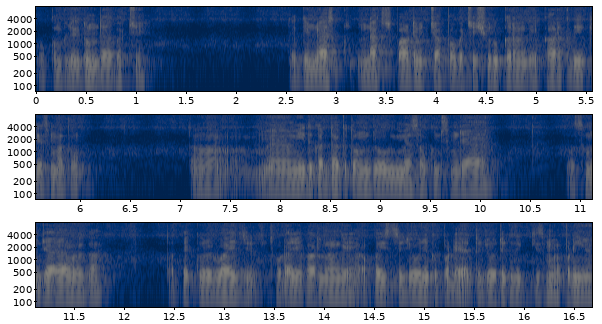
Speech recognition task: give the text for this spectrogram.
ਉਹ ਕੰਪਲੀਟ ਹੁੰਦਾ ਹੈ ਬੱਚੇ। ਤੇ ਅੱਗੇ ਨੈਕਸਟ ਨੈਕਸਟ ਪਾਰਟ ਵਿੱਚ ਆਪਾਂ ਬੱਚੇ ਸ਼ੁਰੂ ਕਰਾਂਗੇ ਕਾਰਕ ਦੀ ਕਿਸਮਾਂ ਤੋਂ। ਤਾਂ ਮੈਂ ਉਮੀਦ ਕਰਦਾ ਕਿ ਤੁਹਾਨੂੰ ਜੋ ਵੀ ਮੈਂ ਸਭ ਕੁਝ ਸਮਝਾਇਆ, ਉਹ ਸਮਝਾਇਆ ਹੋਵੇਗਾ। ਤਾਂ ਆਪਾਂ ਇੱਕ ਵਾਰ ਰਿਵਾਈਜ਼ ਥੋੜਾ ਜਿਹਾ ਕਰ ਲਾਂਗੇ। ਆਪਾਂ ਇਸ ਤੇ ਜੋਜਕ ਪੜ੍ਹਿਆ, ਤੇ ਜੋਜਕ ਦੀ ਕਿਸਮਾਂ ਪੜ੍ਹੀਆਂ,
